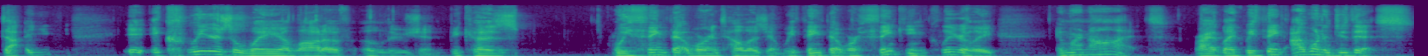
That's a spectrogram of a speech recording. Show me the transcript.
die it, it clears away a lot of illusion because we think that we're intelligent we think that we're thinking clearly and we're not right? Like we think I want to do this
